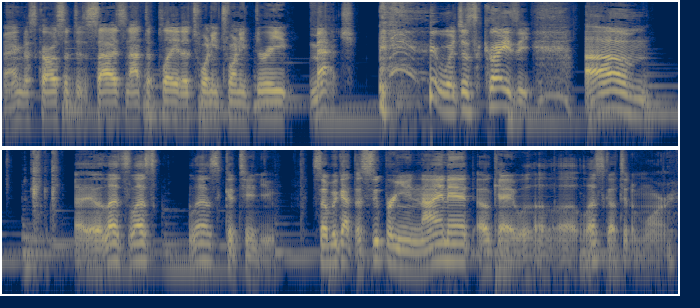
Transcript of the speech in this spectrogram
Magnus Carlsen decides not to play the 2023 match, which is crazy. Um, uh, let's let's let's continue. So we got the Super United. Okay, well, uh, let's go to the more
